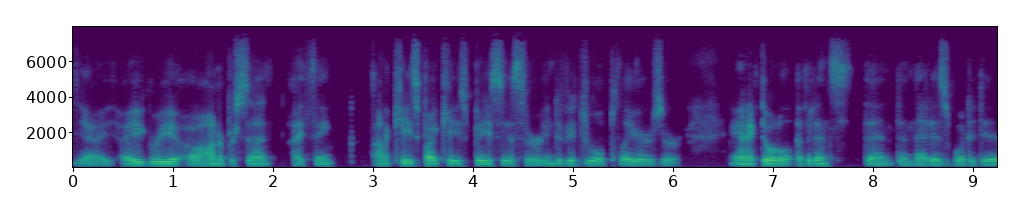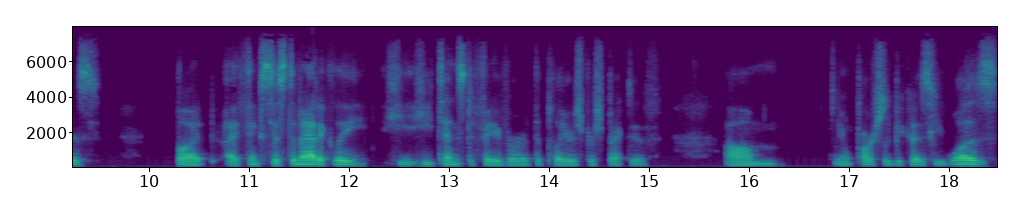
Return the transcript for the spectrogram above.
Yeah, I, I agree hundred percent. I think on a case by case basis or individual players or anecdotal evidence, then then that is what it is. But I think systematically he he tends to favor the player's perspective. Um, you know, partially because he was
